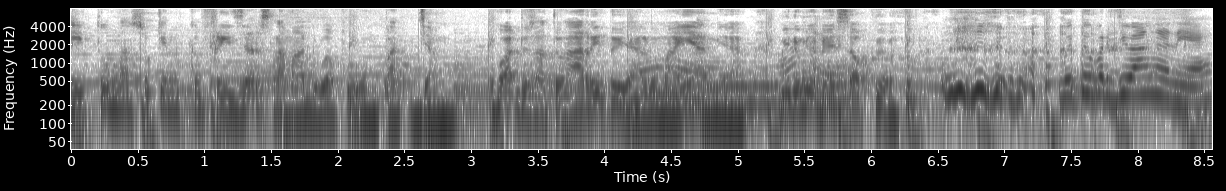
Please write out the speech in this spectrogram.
itu masukin ke freezer selama 24 jam. Waduh satu hari tuh ya lumayan ya. Minumnya besok tuh. Butuh perjuangan ya.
